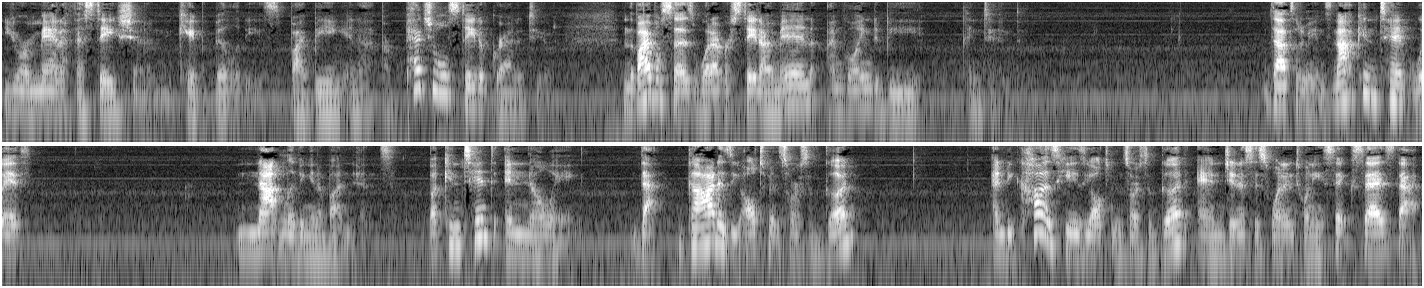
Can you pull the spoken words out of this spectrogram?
your manifestation capabilities by being in a perpetual state of gratitude. And the Bible says, whatever state I'm in, I'm going to be content. That's what it means. Not content with not living in abundance, but content in knowing that God is the ultimate source of good. And because He is the ultimate source of good, and Genesis 1 and 26 says that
